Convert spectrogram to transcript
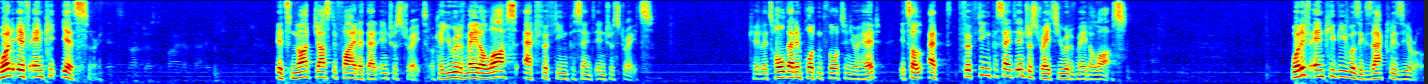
What if NP, yes, sorry. It's not justified at that interest rate. Okay, you would have made a loss at 15% interest rates. Okay, let's hold that important thought in your head. It's a, at 15% interest rates, you would have made a loss. What if NPV was exactly zero?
